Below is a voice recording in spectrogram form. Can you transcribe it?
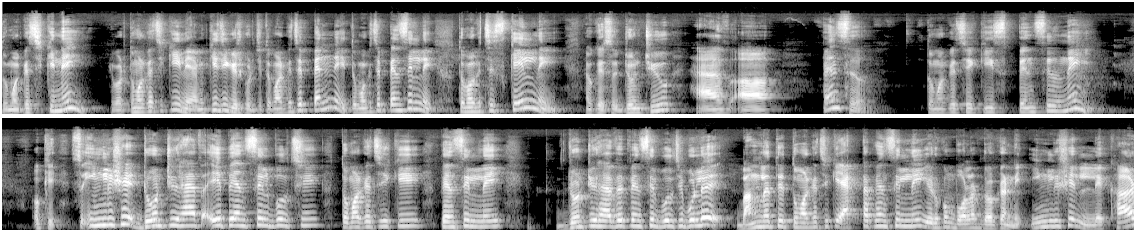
তোমার কাছে কি নেই? এবার তোমার কাছে কি নেই? আমি কি জিজ্ঞেস করছি? তোমার কাছে পেন নেই? তোমার কাছে পেন্সিল নেই? তোমার কাছে স্কেল নেই? Okay so don't you have a pencil তোমার কাছে কি পেন্সিল নেই? ওকে সো ইংলিশে don't you have a pencil বলছি? তোমার কাছে কি পেন্সিল নেই? Don't you have a pencil বলছি বলে বাংলাতে তোমার কাছে কি একটা পেন্সিল নেই? এরকম বলার দরকার নেই। ইংলিশে লেখার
